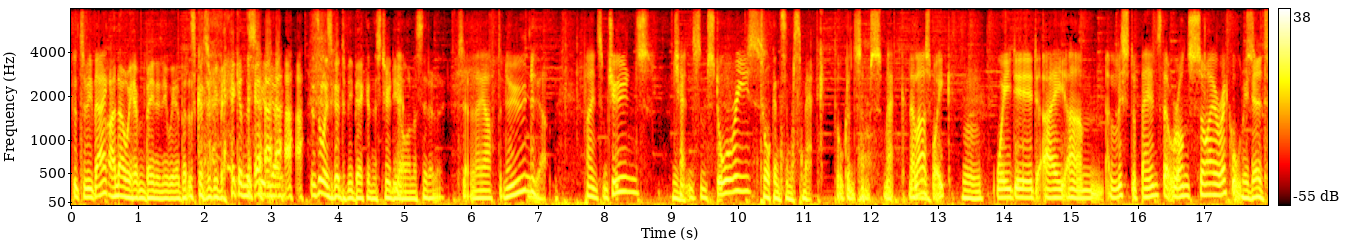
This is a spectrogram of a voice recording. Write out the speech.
Good to be back. I know we haven't been anywhere, but it's good to be back in the studio. it's always good to be back in the studio on a Saturday. Saturday afternoon. Yeah. Playing some tunes. Chatting some stories, talking some smack talking some smack. Now, last week mm. we did a, um, a list of bands that were on Sire Records. We did.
